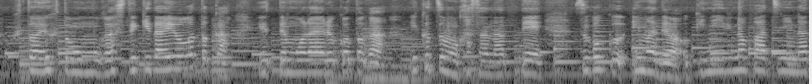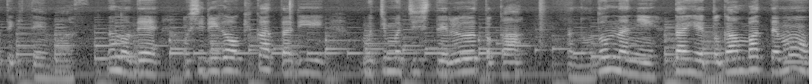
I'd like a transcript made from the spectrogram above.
「太い太ももが素敵だよ」とか言ってもらえることがいくつも重なってすごく今ではお気に入りのパーツになってきています。なのでお尻が大きかったりムチムチしてるとかあのどんなにダイエット頑張っても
